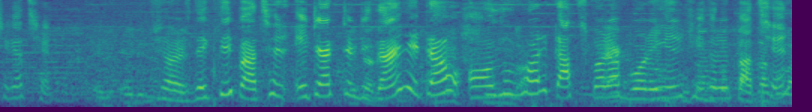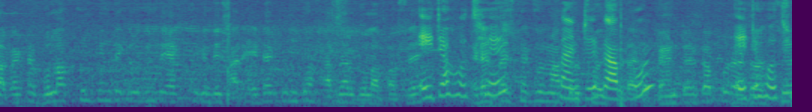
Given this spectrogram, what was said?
ঠিক আছে? Sure, দেখতেই পাচ্ছেন এটা একটা ডিজাইন এটাও অল ওভার কাজ করা বোরিং এর ভিতরে পাচ্ছেন একটা গোলাপ ফুল কিনতে গেলে কিন্তু এক থেকে দেড় আর এটা কিন্তু হাজার গোলাপ আছে। এইটা হচ্ছে প্যান্টের কাপড়। প্যান্টের কাপড় এটা হচ্ছে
